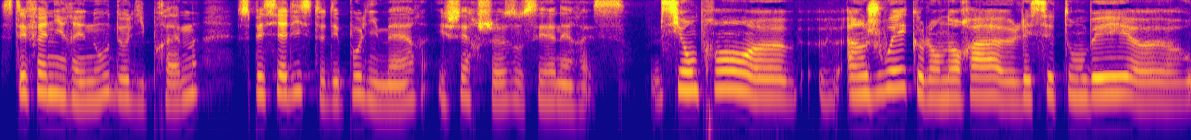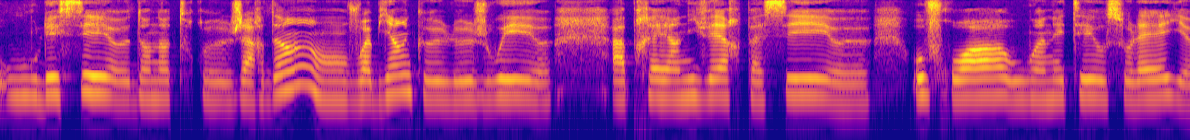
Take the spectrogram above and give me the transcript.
Stéphanie Reynaud de l'IPREM, spécialiste des polymères et chercheuse au CNRS si on prend euh, un jouet que l'on aura euh, laissé tomber euh, ou laissé dans notre jardin, on voit bien que le jouet, après un hiver passé au froid ou un été au soleil,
